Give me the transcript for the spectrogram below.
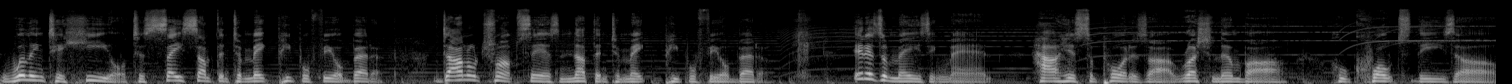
willing to heal, to say something to make people feel better. Donald Trump says nothing to make people feel better. It is amazing, man, how his supporters are. Rush Limbaugh, who quotes these uh,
